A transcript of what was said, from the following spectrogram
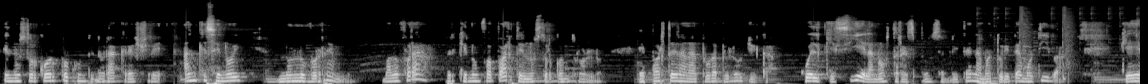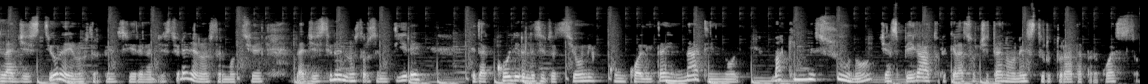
e il nostro corpo continuerà a crescere anche se noi non lo vorremmo, ma lo farà perché non fa parte del nostro controllo, è parte della natura biologica quel che sia la nostra responsabilità e la maturità emotiva, che è la gestione dei nostri pensieri, la gestione delle nostre emozioni, la gestione del nostro sentire ed accogliere le situazioni con qualità innate in noi, ma che nessuno ci ha spiegato perché la società non è strutturata per questo.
